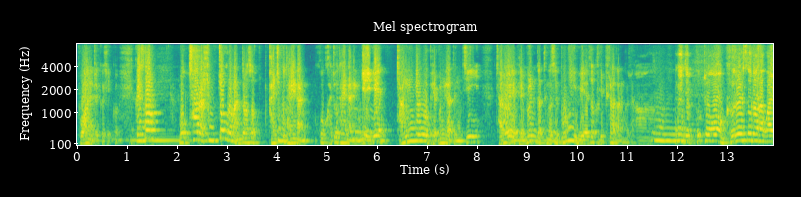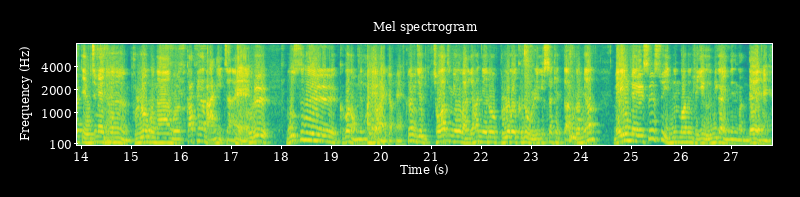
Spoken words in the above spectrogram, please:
보완해야 될 것이 있고 그래서 목차를 한쪽으로 만들어서 가지고 다니라는 고 가지고 다니라는 게 이게 장별로 배분이라든지 자료의 배분 같은 것을 보기 위해서 그게 필요하다는 거죠. 아, 그러니까 이제 보통 글을 쓰라고 할 때 요즘에는 블로그나 뭐 카페나 많이 있잖아요. 네. 글을 못 쓰는 그건 없는데. 환경은 아니죠. 예. 그럼 이제 저 같은 경우 만약에 한 예로 블로그에 글을 올리기 시작했다. 그러면 매일매일 쓸 수 있는 거는 되게 의미가 있는 건데 네.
